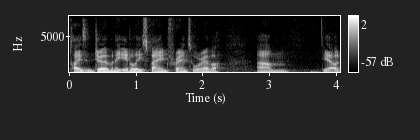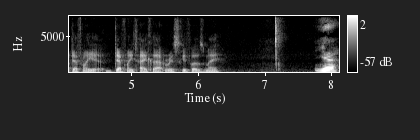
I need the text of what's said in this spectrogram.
plays in Germany, Italy, Spain, France, wherever. Um, yeah, I'd definitely definitely take that risk if it was me. Yeah,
